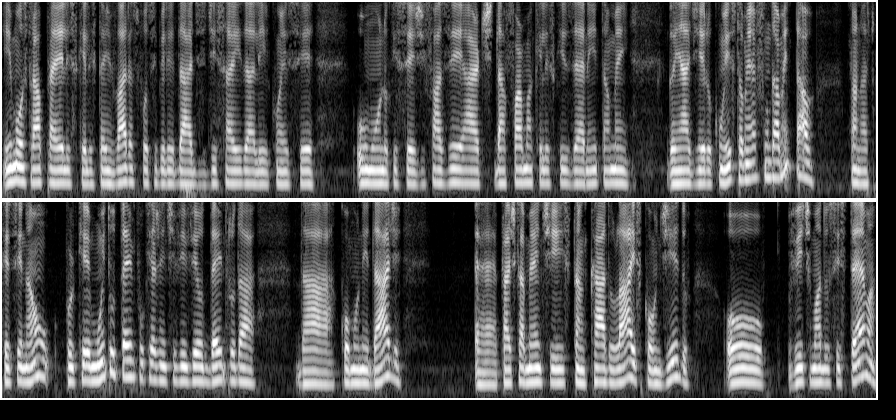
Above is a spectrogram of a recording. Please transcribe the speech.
e mostrar para eles que eles têm várias possibilidades de sair dali, conhecer o mundo que seja, fazer arte da forma que eles quiserem e também ganhar dinheiro com isso também é fundamental para nós, porque senão, porque muito tempo que a gente viveu dentro da, da comunidade, é, praticamente estancado lá, escondido, ou vítima do sistema,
